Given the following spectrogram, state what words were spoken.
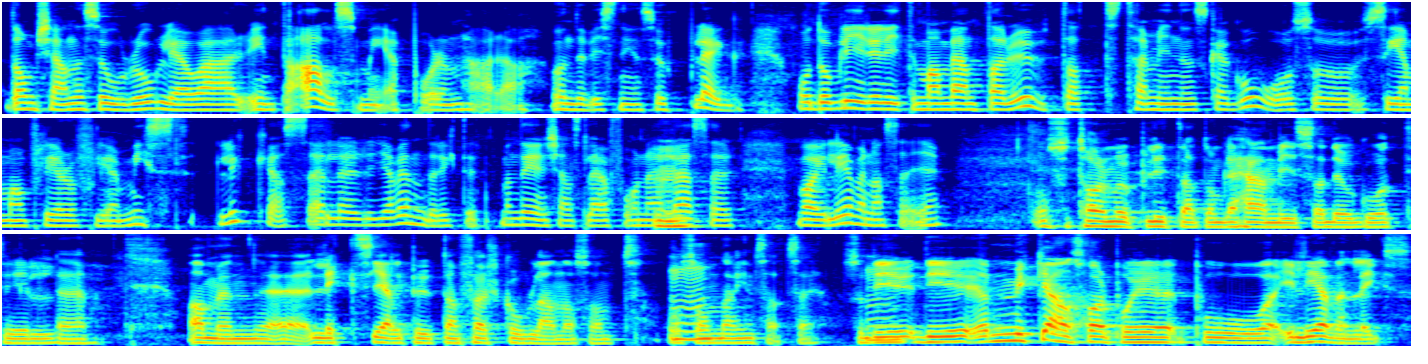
de känner sig oroliga och är inte alls med på den här eh, undervisningens upplägg. Och då blir det lite, man väntar ut att terminen ska gå och så ser man fler och fler misslyckas. Eller jag vet inte riktigt, men det är en känsla jag får när jag läser vad eleverna säger. Och så tar de upp lite att de blir hänvisade och gå till eh, ja, men, eh, läxhjälp utanför skolan och sånt. Och Mm. sådana insatser. Så det, är- det är mycket ansvar på, på eleven läggs.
